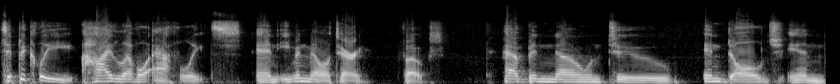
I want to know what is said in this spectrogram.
typically high level athletes and even military folks have been known to indulge in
